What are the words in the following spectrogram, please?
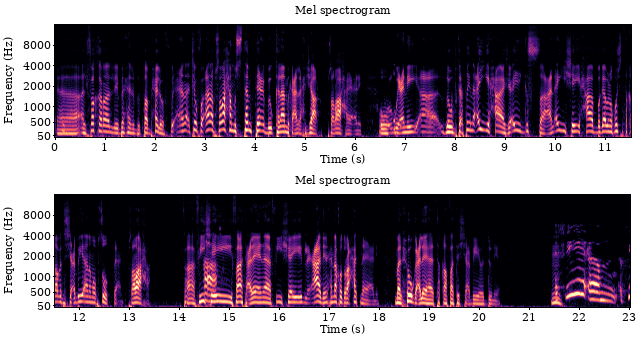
آه الفقرة اللي بحن طب حلو. أنا شوف أنا بصراحة مستمتع بكلامك عن الأحجار بصراحة يعني. ويعني آه لو بتعطينا أي حاجة أي قصة عن أي شيء حاب قبل ما نخش الثقافة الشعبية أنا مبسوط يعني بصراحة. ففي آه. شيء فات علينا في شيء عادي نحن ناخذ راحتنا يعني ملحوق عليها الثقافات الشعبية والدنيا مم. في في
